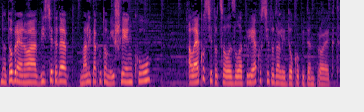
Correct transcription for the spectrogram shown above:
No dobré, no a vy ste teda mali takúto myšlienku, ale ako ste to celé zlepili, ako ste to dali dokopy ten projekt?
